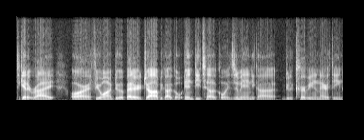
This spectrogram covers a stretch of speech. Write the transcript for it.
to get it right. Or if you want to do a better job, you gotta go in detail, go and zoom in. You gotta do the curving and everything.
